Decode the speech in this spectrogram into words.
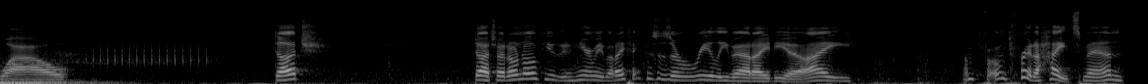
wow. Dutch? Dutch, I don't know if you can hear me, but I think this is a really bad idea. I... I'm, I'm afraid of heights, man.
